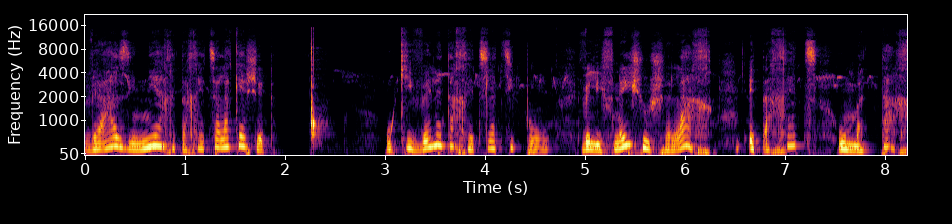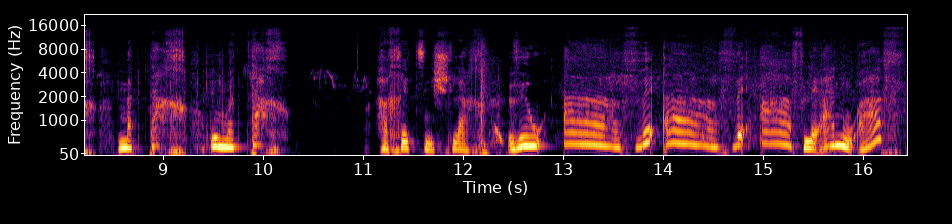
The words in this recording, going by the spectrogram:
ואז הניח את החץ על הקשת. הוא כיוון את החץ לציפור, ולפני שהוא שלח את החץ, הוא מתח, מתח ומתח. החץ נשלח, והוא עף ועף ועף. לאן הוא עף?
